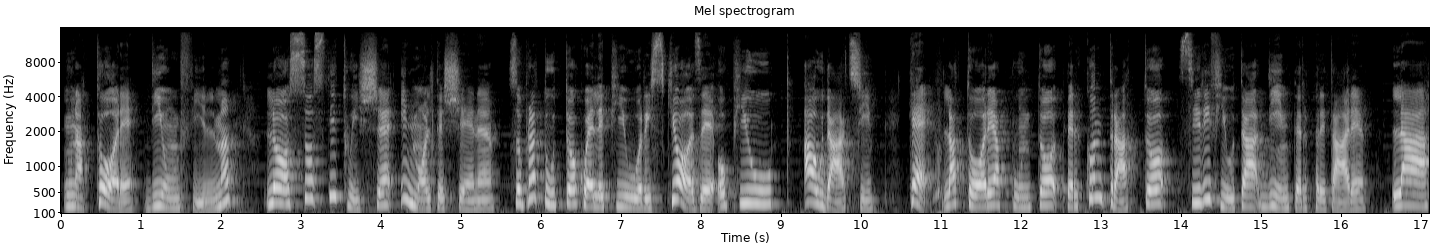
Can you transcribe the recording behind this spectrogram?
un attore di un film, lo sostituisce in molte scene, soprattutto quelle più rischiose o più audaci, che l'attore appunto per contratto si rifiuta di interpretare. La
